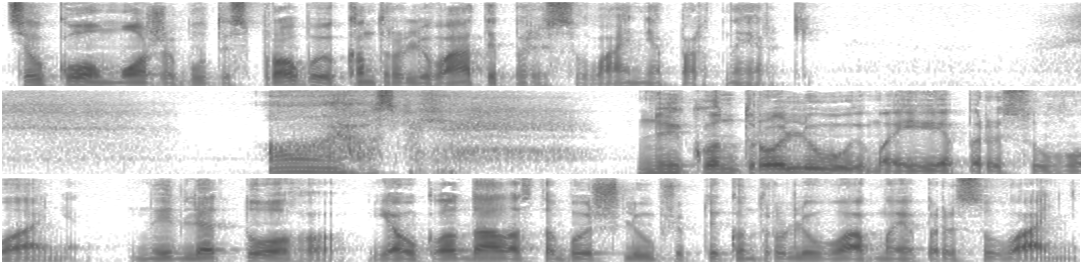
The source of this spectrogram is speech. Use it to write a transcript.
Цілком може бути спробою контролювати пересування партнерки. Ой, Господи. Не контролюй моє пересування. Не для того я укладала з тобою шлюб, щоб ти контролював моє пересування.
